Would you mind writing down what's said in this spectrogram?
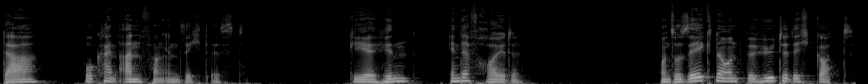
da wo kein Anfang in Sicht ist. Gehe hin in der Freude. Und so segne und behüte dich Gott,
